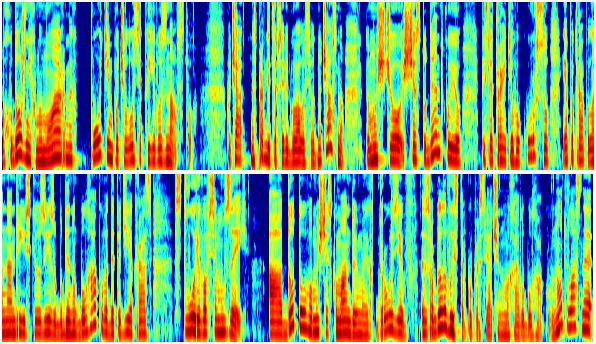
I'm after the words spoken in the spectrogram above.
художніх, мемуарних. Потім почалося києвознавство. Хоча насправді це все відбувалося одночасно, тому що ще студенткою після третього курсу я потрапила на Андріївський узвіз у будинок Булгакова, де тоді якраз створювався музей. А до того ми ще з командою моїх друзів зробили виставку, присвячену Михайлу Булгакову. Ну, от, власне,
